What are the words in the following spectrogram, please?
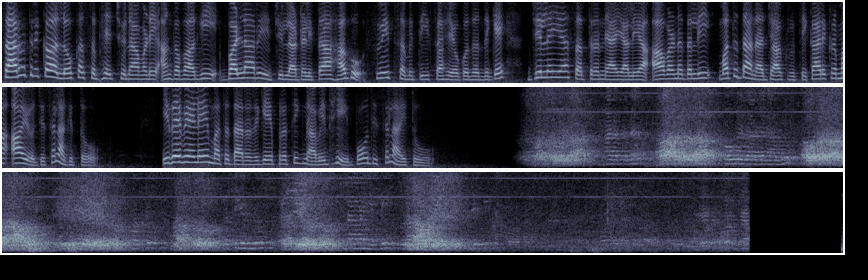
ಸಾರ್ವತ್ರಿಕ ಲೋಕಸಭೆ ಚುನಾವಣೆ ಅಂಗವಾಗಿ ಬಳ್ಳಾರಿ ಜಿಲ್ಲಾಡಳಿತ ಹಾಗೂ ಸ್ವೀಪ್ ಸಮಿತಿ ಸಹಯೋಗದೊಂದಿಗೆ ಜಿಲ್ಲೆಯ ಸತ್ರ ನ್ಯಾಯಾಲಯ ಆವರಣದಲ್ಲಿ ಮತದಾನ ಜಾಗೃತಿ ಕಾರ್ಯಕ್ರಮ ಆಯೋಜಿಸಲಾಗಿತ್ತು. ಇದೇ ವೇಳೆ ಮತದಾರರಿಗೆ ಪ್ರತಿಜ್ಞಾವಿಧಿ ಬೋಧಿಸಲಾಯಿತು.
